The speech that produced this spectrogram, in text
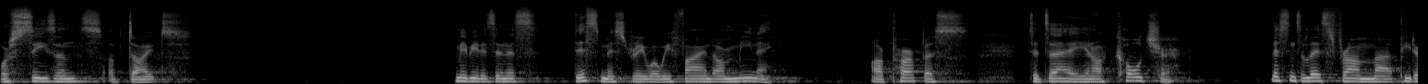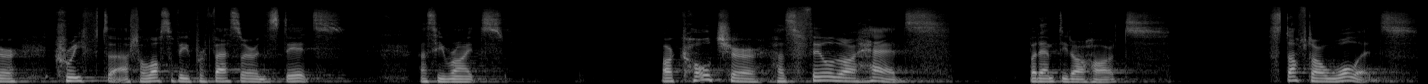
or seasons of doubt. Maybe it is in this, this mystery where we find our meaning, our purpose today in our culture. Listen to this from uh, Peter Kreeft, a philosophy professor in the States, as he writes Our culture has filled our heads but emptied our hearts stuffed our wallets,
